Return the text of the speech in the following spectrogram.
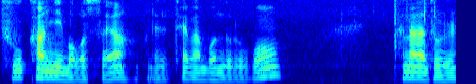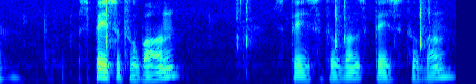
두 칸이 먹었어요. 그래서 탭 한 번 누르고 하나 둘 스페이스 두 번 스페이스 두 번 스페이스 두 번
